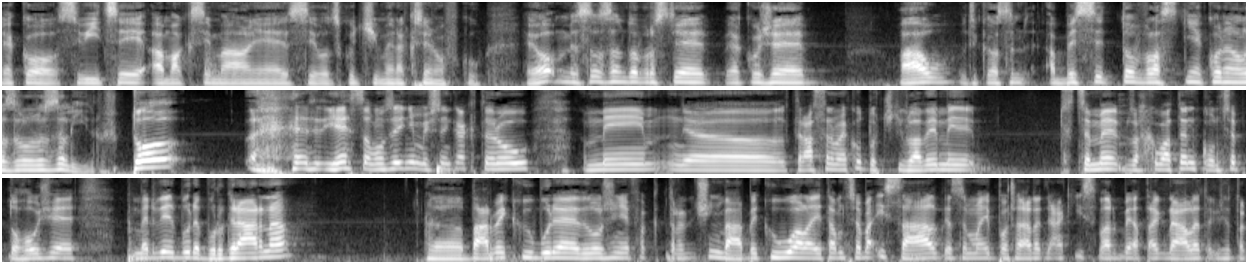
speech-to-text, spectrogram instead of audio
jako svíci a maximálně si odskočíme na křenovku. Jo, myslel jsem to prostě jako, že wow, říkal jsem, aby si to vlastně jako nalezlo do zelí trošku. To je samozřejmě myšlenka, kterou my, eh, která se nám jako točí v hlavě, my chceme zachovat ten koncept toho, že Medvěd bude burgerárna, Uh, barbecue bude vyloženě fakt tradiční barbecue, ale je tam třeba i sál, kde se mají pořádat nějaký svatby a tak dále, takže ta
